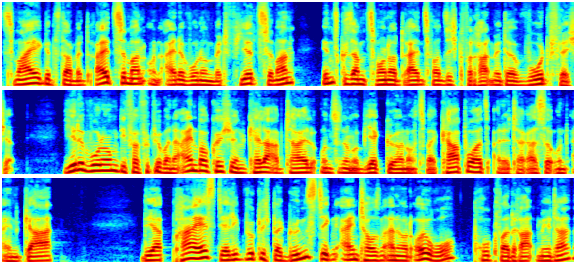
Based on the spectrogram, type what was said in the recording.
Zwei gibt es da mit drei Zimmern und eine Wohnung mit vier Zimmern. Insgesamt 223 Quadratmeter Wohnfläche. Jede Wohnung, die verfügt über eine Einbauküche, einen Kellerabteil und zu einem Objekt gehören noch zwei Carports, eine Terrasse und ein Garten. Der Preis, der liegt wirklich bei günstigen 1100 Euro pro Quadratmeter.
